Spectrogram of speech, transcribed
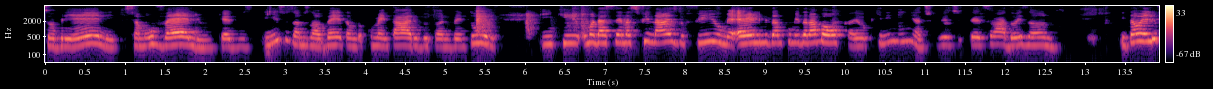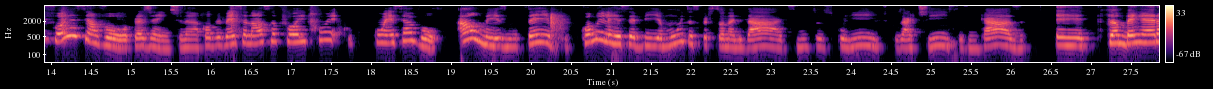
sobre ele, que chamou Velho, que é dos inícios dos anos 90, um documentário do Tony Venturi, em que uma das cenas finais do filme é ele me dando comida na boca, eu pequenininha, devia ter, sei lá, dois anos. Então ele foi esse avô pra gente, né? A convivência nossa foi com, com esse avô. Ao mesmo tempo, como ele recebia muitas personalidades, muitos políticos, artistas em casa, é, também era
